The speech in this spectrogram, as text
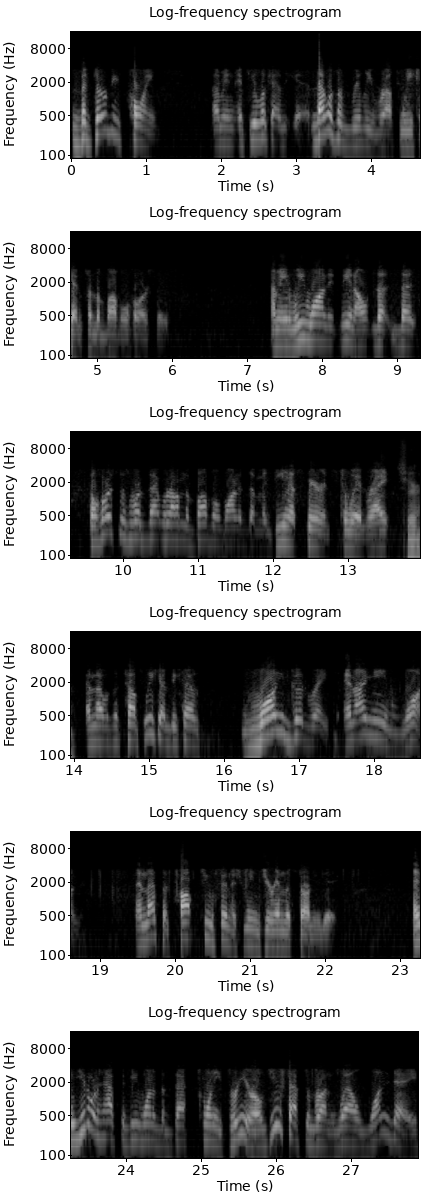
the Derby points, I mean, if you look at that was a really rough weekend for the bubble horses. I mean, we wanted, you know, the, the, the horses were, that were on the bubble wanted the Medina Spirits to win, right? Sure. And that was a tough weekend because one good race, and I mean one, and that's a top two finish means you're in the starting gate. And you don't have to be one of the best 23 year olds. You just have to run well one day,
